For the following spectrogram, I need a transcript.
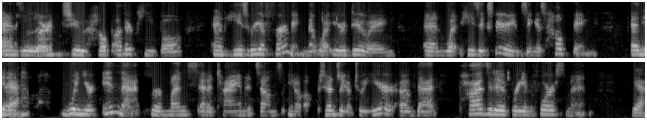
and Absolutely. learn to help other people. And he's reaffirming that what you're doing and what he's experiencing is helping. And yeah. then when you're in that for months at a time, it sounds, you know, potentially up to a year of that positive reinforcement yeah.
